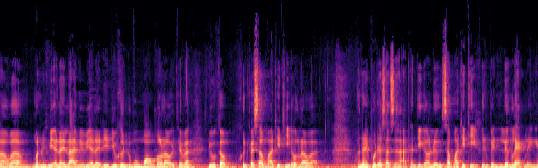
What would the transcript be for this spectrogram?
มาว่ามันไม่มีอะไรร้ายไม่มีอะไรดี อยู่ขึ้นมุมมองของเราใช่ไหมอยู่กับขึ้นกับสัมมาทิฏฐิของเราอะเพราะในพุทธศาสนา ท่านจึงเอาเรื่องสัมมาทิฏฐิขึ้นเป็นเรื่องแรกเลยไง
